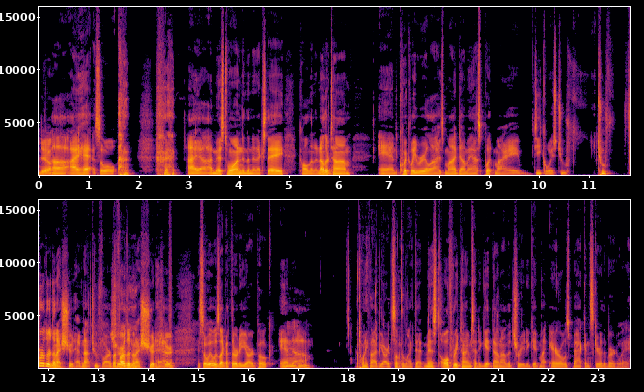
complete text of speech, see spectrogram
Yeah. Uh, I had so I uh, I missed one, and then the next day called in another time, and quickly realized my dumb ass put my decoys too too further than I should have, not too far, but Sure. farther than I should have. Sure. So it was like a thirty yard poke and. Uh, Mhm. 25 yards, something like that. Missed all three times. Had to get down out of the tree to get my arrows back and scare the bird away.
